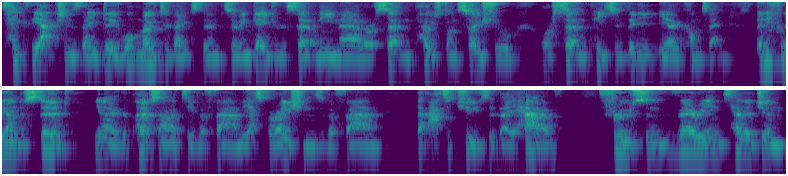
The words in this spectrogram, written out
take the actions they do, what motivates them to engage with a certain email or a certain post on social or a certain piece of video content. And if we understood, you know, the personality of a fan, the aspirations of a fan, the attitudes that they have through some very intelligent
